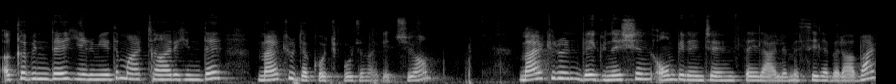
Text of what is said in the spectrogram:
Akabinde 27 Mart tarihinde Merkür de Koç burcuna geçiyor. Merkür'ün ve Güneş'in 11. evinizde ilerlemesiyle beraber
